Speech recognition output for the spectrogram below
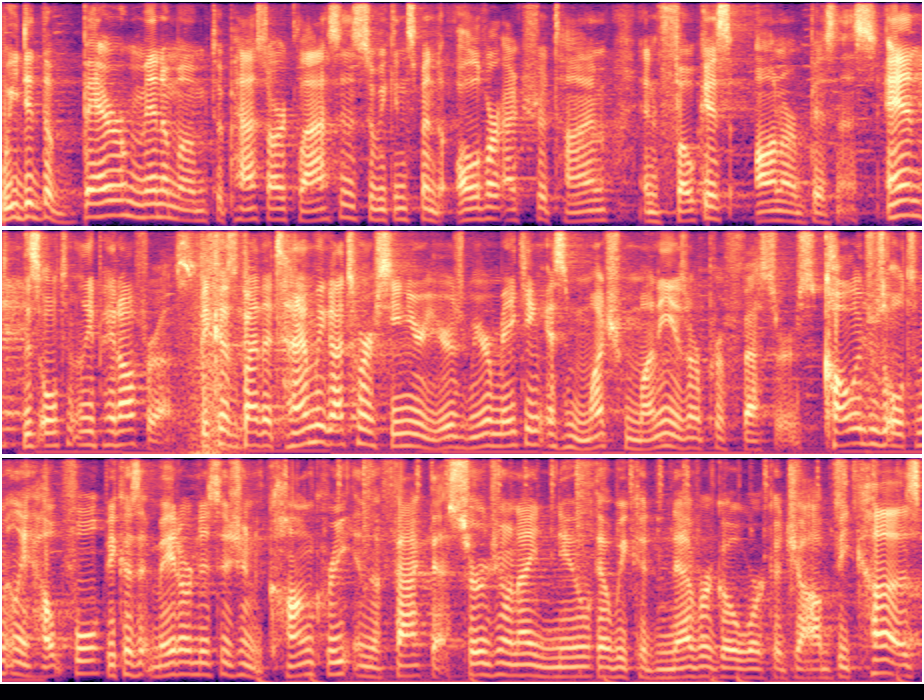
We did the bare minimum to pass our classes so we can spend all of our extra time and focus on our business. And this ultimately paid off for us because by the time we got to our senior years, we were making as much money as our professors. College was ultimately helpful because it made our decision concrete in the fact that Sergio and I knew that we could never go work a job because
